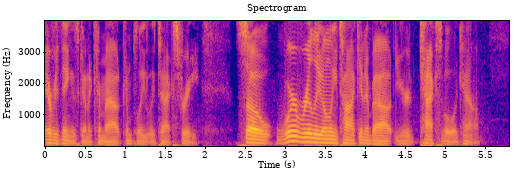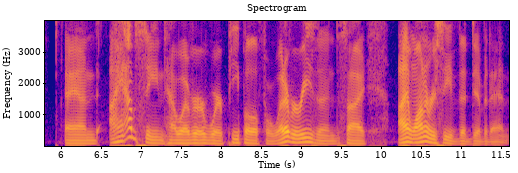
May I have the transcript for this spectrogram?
everything is going to come out completely tax free so we're really only talking about your taxable account and i have seen however where people for whatever reason decide i want to receive the dividend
